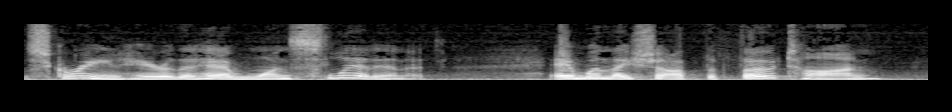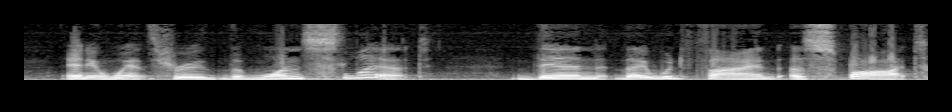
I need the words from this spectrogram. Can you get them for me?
screen here that had one slit in it, and when they shot the photon and it went through the one slit, then they would find a spot,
